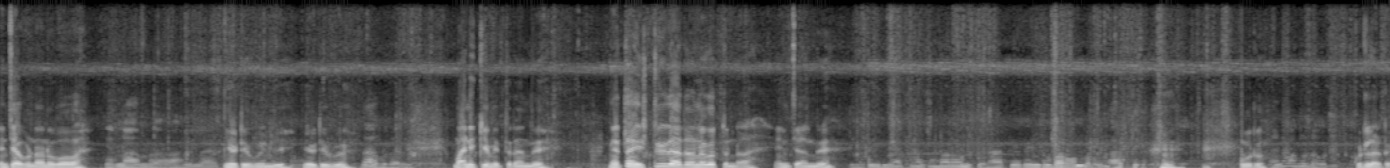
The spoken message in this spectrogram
ಎಂಚ ಪುಂಡ ಅನುಭವ? ಯೂಟ್ಯೂಬ್ ಬಂದಿ ಯೂಟ್ಯೂಬ್ ಮಾಣಿಕ್ಯ ಮಿತ್ರ ಅಂದು. ನೆತ್ತ ಹಿಸ್ಟ್ರಿ ಅದನ್ನು ಗೊತ್ತುಂಡ? ಎಂಚ ಅಂದು? ಊರು? ಕುಡ್ಲಾಟ್.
